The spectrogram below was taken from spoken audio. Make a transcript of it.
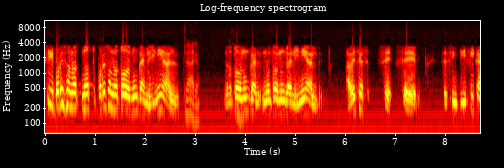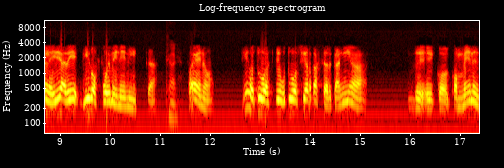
Sí, por eso no, no, por eso no todo nunca es lineal. Claro. No todo nunca, no todo nunca es lineal a veces se, se, se simplifica en la idea de Diego fue menemista. Claro. Bueno, Diego tuvo, tuvo, cierta cercanía de, eh, con, con Menem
